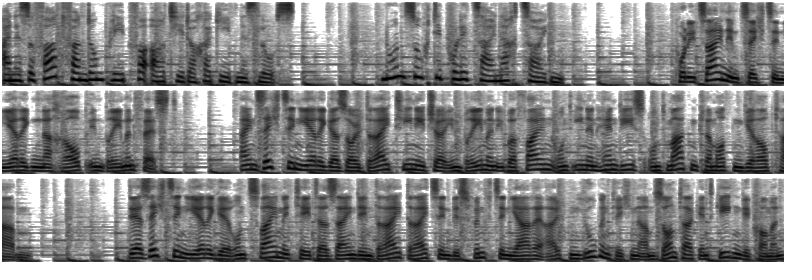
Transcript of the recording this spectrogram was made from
Eine Sofortfahndung blieb vor Ort jedoch ergebnislos. Nun sucht die Polizei nach Zeugen. Polizei nimmt 16-Jährigen nach Raub in Bremen fest. Ein 16-Jähriger soll drei Teenager in Bremen überfallen und ihnen Handys und Markenklamotten geraubt haben. Der 16-Jährige und zwei Mittäter seien den drei 13 bis 15 Jahre alten Jugendlichen am Sonntag entgegengekommen,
